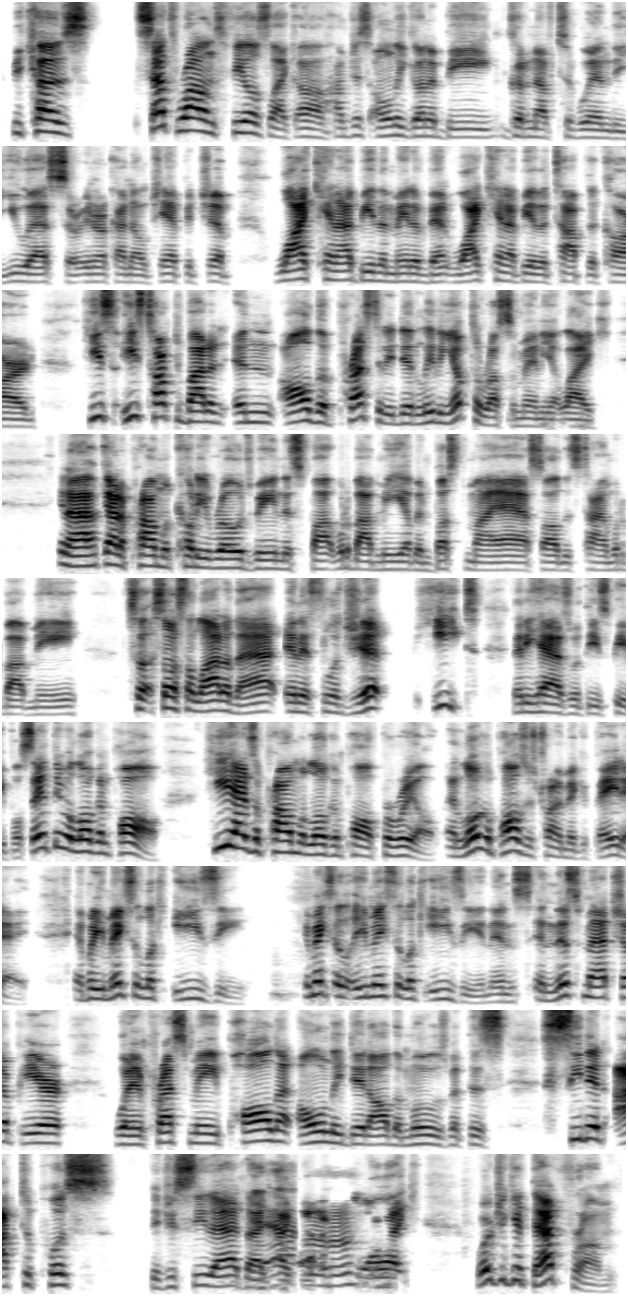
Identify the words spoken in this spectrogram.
Because Seth Rollins feels like, oh, I'm just only going to be good enough to win the U.S. or Intercontinental Championship. Why can't I be in the main event? Why can't I be at the top of the card? He's he's talked about it in all the press that he did leading up to WrestleMania. Like, you know, I've got a problem with Cody Rhodes being in this spot. What about me? I've been busting my ass all this time. What about me? So, so it's a lot of that, and it's legit heat that he has with these people. Same thing with Logan Paul. He has a problem with Logan Paul for real, and Logan Paul's just trying to make a payday. But he makes it look easy. He makes it he makes it look easy. And in, in this matchup here, what impressed me, Paul not only did all the moves, but this seated octopus did you see that? Yeah. Like, mm-hmm. like, where'd you get that from?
